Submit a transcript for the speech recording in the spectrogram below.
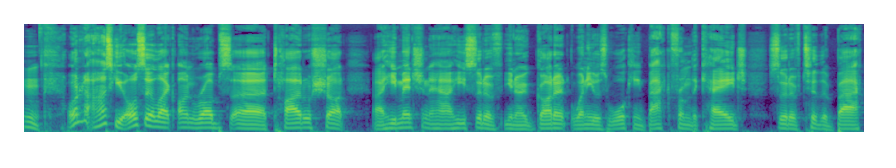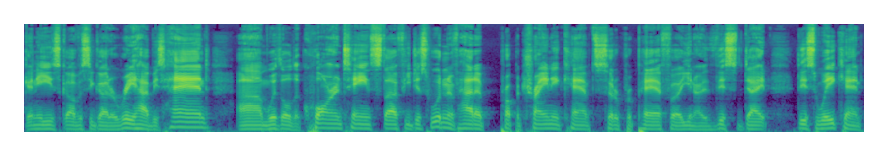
Mm. I wanted to ask you also, like on Rob's uh, title shot, uh, he mentioned how he sort of, you know, got it when he was walking back from the cage, sort of to the back, and he's obviously got to rehab his hand um, with all the quarantine stuff. He just wouldn't have had a proper training camp to sort of prepare for, you know, this date, this weekend.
